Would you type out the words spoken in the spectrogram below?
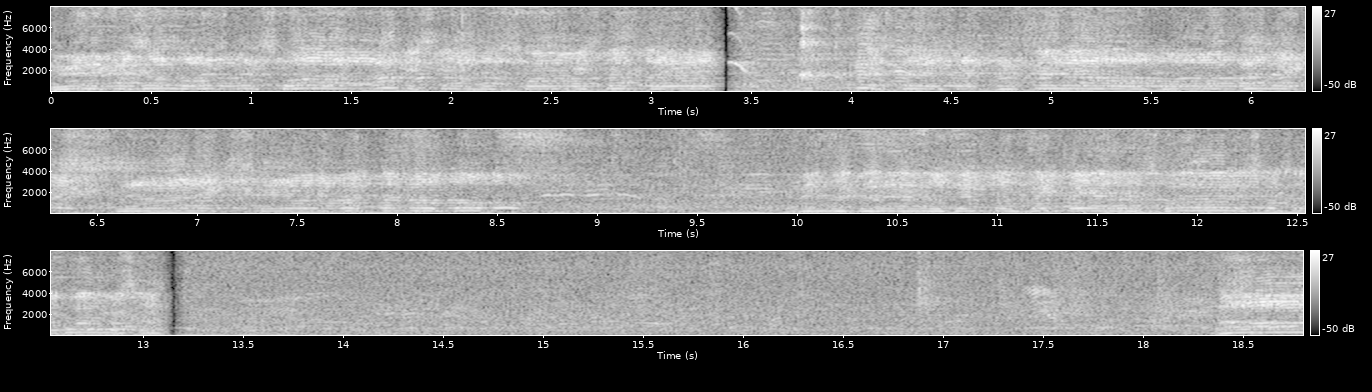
Y viene pasando este escuadra Amistad, escuadra Amistad, este es el aquel cuadra Alex, cuadra Alex, que lleva la puerta número 2. Tremenda carrera de 220 yardas, cuadra Alex contra cuadra Amistad. ¡Ah!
